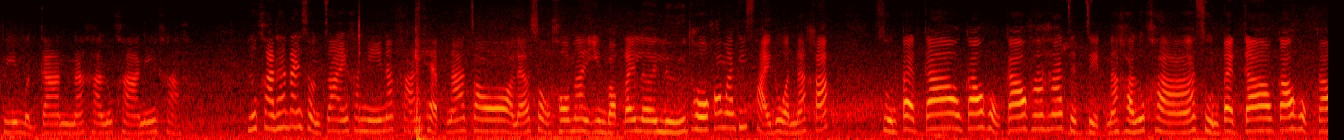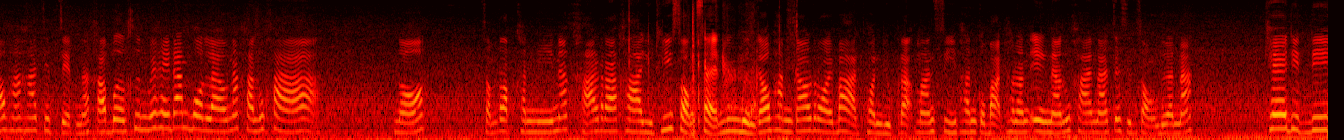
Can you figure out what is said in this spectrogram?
ครีมเหมือนกันนะคะ ลูกค้านี่ค่ะ ลูกค้าท่านใดสนใจคันนี้นะคะ แคปหน้าจอแล้วส่งเข้ามาอินบ็อกซ์ได้เลย หรือโทรเข้ามาที่สายด่วนนะคะ 0899695577 นะคะ ลูกค้า 0899695577 นะคะ เบอร์ขึ้นไว้ให้ด้านบนแล้วนะคะ ลูกค้า เนาะสำหรับคันนี้นะคะ ราคาอยู่ที่ 219,900 บาท ผ่อนอยู่ประมาณ 4,000 กว่าบาทเท่านั้นเองนะ ลูกค้านะ 72 เดือนนะ เครดิตดี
